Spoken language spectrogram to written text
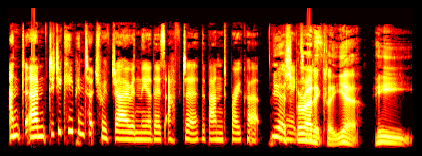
And um, did you keep in touch with Joe and the others after the band broke up? Yeah, sporadically. Yeah. He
